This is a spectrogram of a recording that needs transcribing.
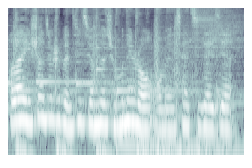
好了，以上就是本期节目的全部内容，我们下期再见。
